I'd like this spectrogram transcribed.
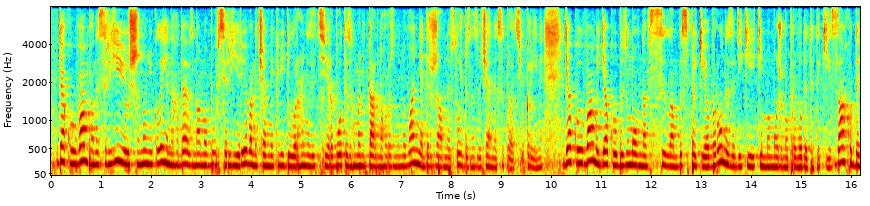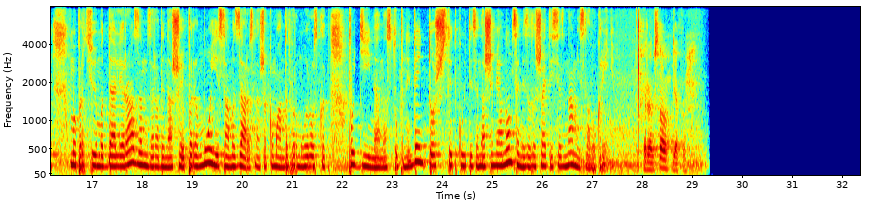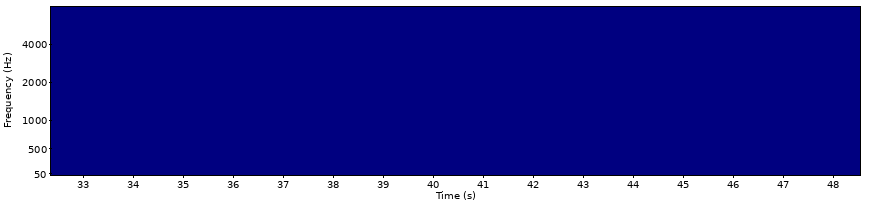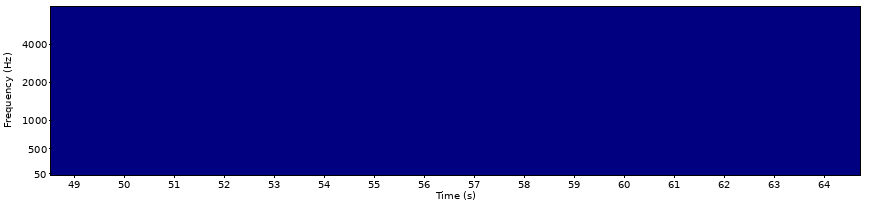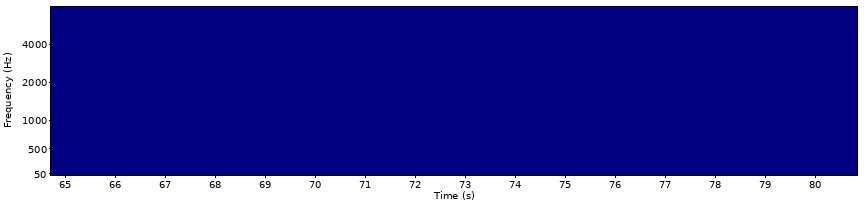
Дякую вам, пане Сергію. Шановні колеги, нагадаю, з нами був Сергій Рева, начальник відділу організації роботи з гуманітарного розмінування Державної служби з надзвичайних ситуацій України. Дякую вам і дякую безумовно силам безпеки і оборони, завдяки яким ми можемо проводити такі заходи. Ми працюємо далі разом заради нашої перемоги. Саме зараз наша команда формує розклад подій на наступний день. Тож слідкуйте за нашими анонсами, залишайтеся з нами слава Україні. Героям слава, дякую.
